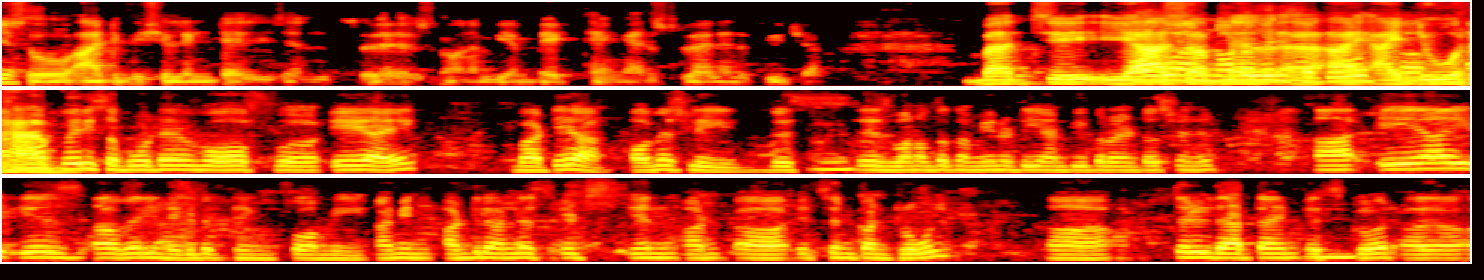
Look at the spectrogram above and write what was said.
Yes, So artificial intelligence is going to be a big thing as well in the future. But uh, yeah, although I'm not Swapnil, very uh, support, I, I do I'm not very supportive of uh, AI, but yeah, obviously this is one of the community and people are interested in it. Uh, AI is a very negative thing for me. I mean, until unless it's in uh, it's in control, uh, till that time it's good. Uh,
